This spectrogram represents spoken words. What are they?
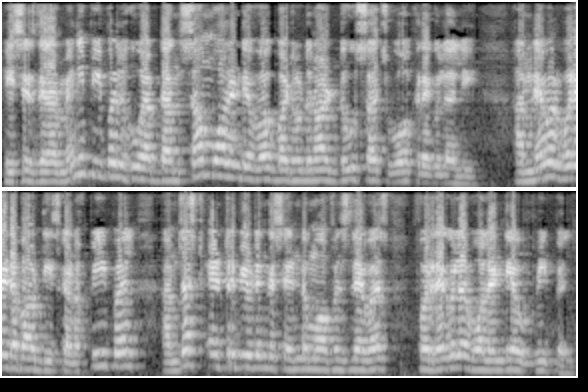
He says there are many people who have done some volunteer work but who do not do such work regularly. I'm never worried about these kind of people. I'm just attributing this endomorphins levels for regular volunteer people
